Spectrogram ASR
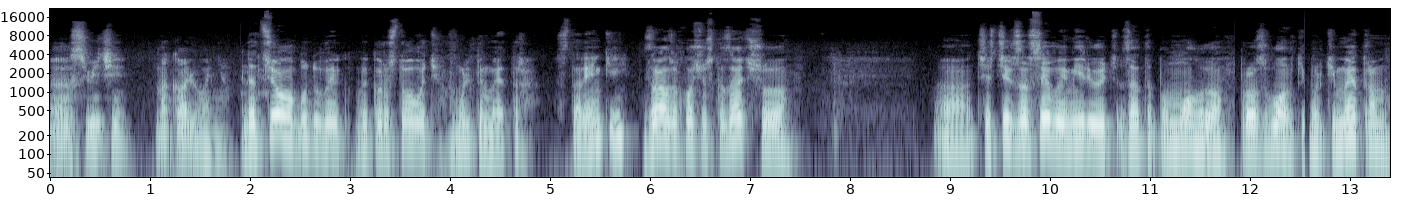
е, свічі накалювання. Для цього буду використовувати мультиметр старенький. Зразу хочу сказати, що е, частіше за все вимірюють за допомогою прозвонки мультиметром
